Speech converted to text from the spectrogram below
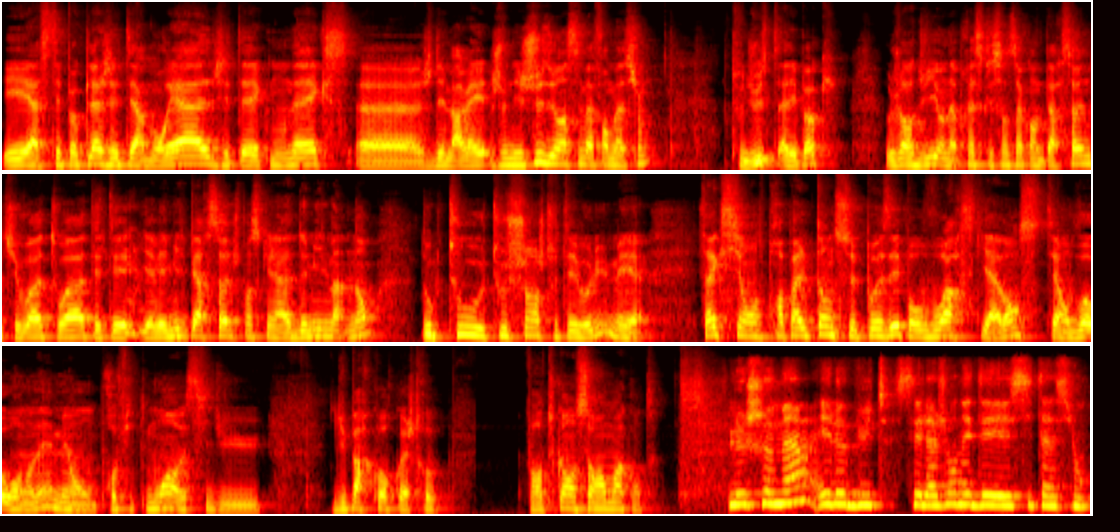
Et à cette époque-là, j'étais à Montréal, j'étais avec mon ex, euh, je démarrais, je venais juste de lancer ma formation, tout mhm. juste à l'époque. Aujourd'hui, on a presque 150 personnes, tu vois, toi, t'étais, il y avait 1000 personnes, je pense qu'il y en a 2000 maintenant. Donc tout, tout change, tout évolue, mais c'est vrai que si on prend pas le temps de se poser pour voir ce qui avance, on voit où on en est, mais on profite moins aussi du, du parcours, quoi, je trouve. Enfin, en tout cas, on s'en rend moins compte. Le chemin et le but, c'est la journée des citations.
